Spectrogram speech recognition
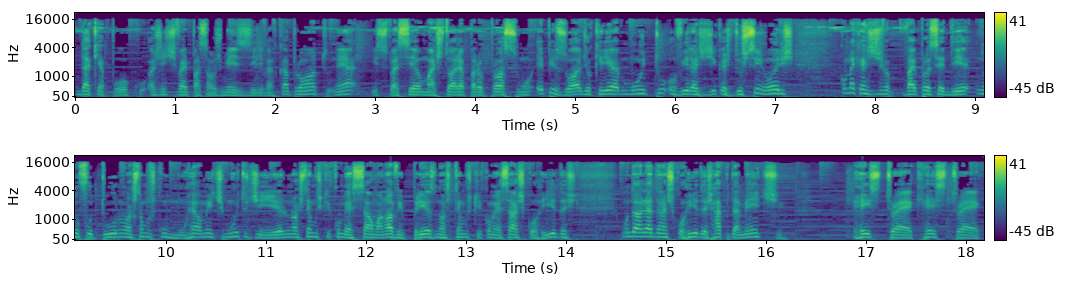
daqui a pouco. A gente vai passar os meses e ele vai ficar pronto, né? Isso vai ser uma história para o próximo episódio. Eu queria muito ouvir as dicas dos senhores. Como é que a gente vai proceder no futuro? Nós estamos com realmente muito dinheiro, nós temos que começar uma nova empresa, nós temos que começar as corridas. Vamos dar uma olhada nas corridas rapidamente. Racetrack, Racetrack,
